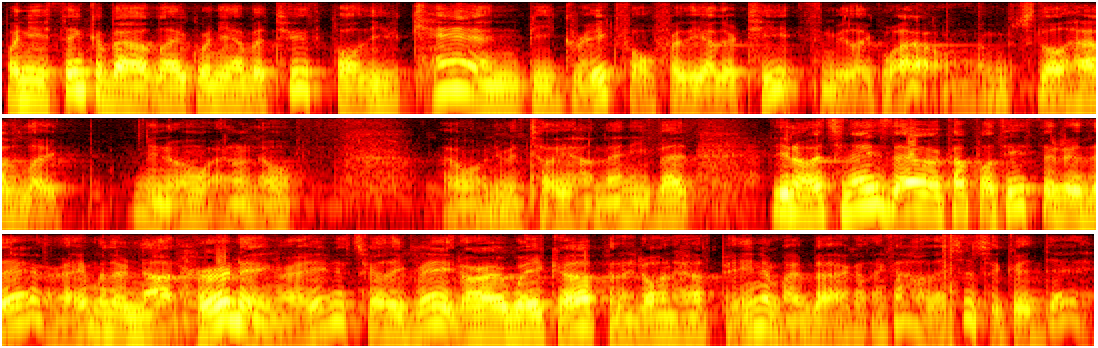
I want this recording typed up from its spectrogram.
When you think about like when you have a tooth pulled, you can be grateful for the other teeth and be like, wow, I still have like, you know, I don't know, I won't even tell you how many, but you know, it's nice to have a couple of teeth that are there, right? When they're not hurting, right? It's really great. Or I wake up and I don't have pain in my back. I'm like, oh, this is a good day.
